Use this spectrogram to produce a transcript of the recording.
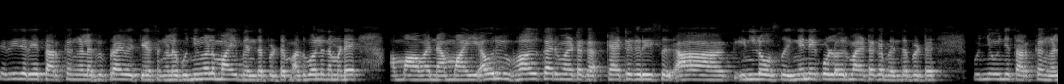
ചെറിയ ചെറിയ തർക്കങ്ങൾ അഭിപ്രായ വ്യത്യാസങ്ങൾ കുഞ്ഞുങ്ങളുമായി ബന്ധപ്പെട്ടും അതുപോലെ നമ്മുടെ അമ്മാവൻ അമ്മായി ആ ഒരു വിഭാഗക്കാരുമായിട്ടൊക്കെ കാറ്റഗറീസ് ആ ഇൻലോസ് ഇങ്ങനെയൊക്കെയുള്ളവരുമായിട്ടൊക്കെ ബന്ധപ്പെട്ട് കുഞ്ഞു കുഞ്ഞു തർക്കങ്ങൾ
